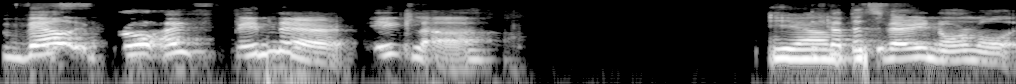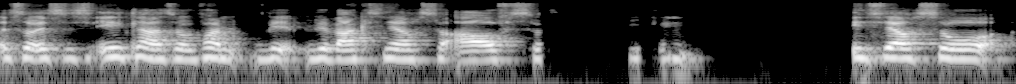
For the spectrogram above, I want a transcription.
Well, bro, I've been there. Eh klar. Ja. Ich glaube, das ist very normal. Also es ist eh klar, so, vor allem, wir, wir wachsen ja auch so auf. So, ist ja auch so,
